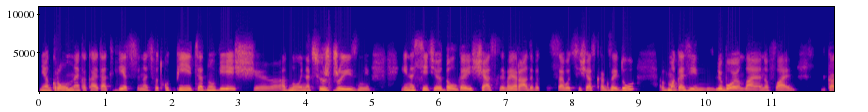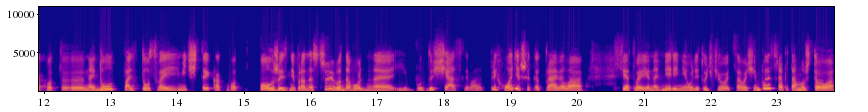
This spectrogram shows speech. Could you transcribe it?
не огромная какая-то ответственность, вот купить одну вещь, одну и на всю жизнь, и носить ее долго и счастливо, и радоваться. Вот сейчас как зайду в магазин, любой, онлайн, офлайн, как вот э, найду пальто своей мечты, как вот пол жизни проношу его довольная и буду счастлива. Приходишь, и, как правило, все твои намерения улетучиваются очень быстро, потому что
